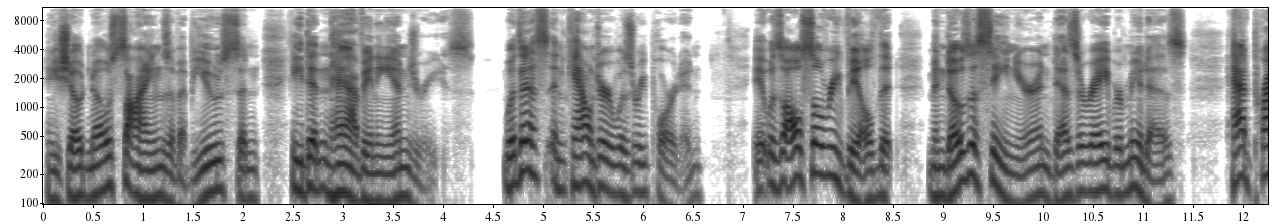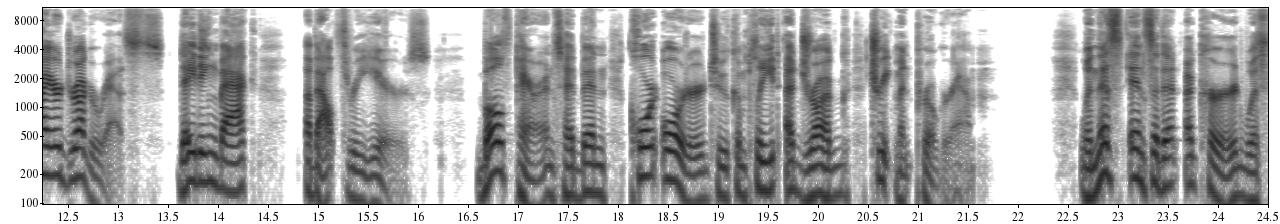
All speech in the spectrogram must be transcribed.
he showed no signs of abuse and he didn't have any injuries. When this encounter was reported, it was also revealed that Mendoza Sr. and Desiree Bermudez had prior drug arrests dating back about three years. Both parents had been court ordered to complete a drug treatment program. When this incident occurred with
